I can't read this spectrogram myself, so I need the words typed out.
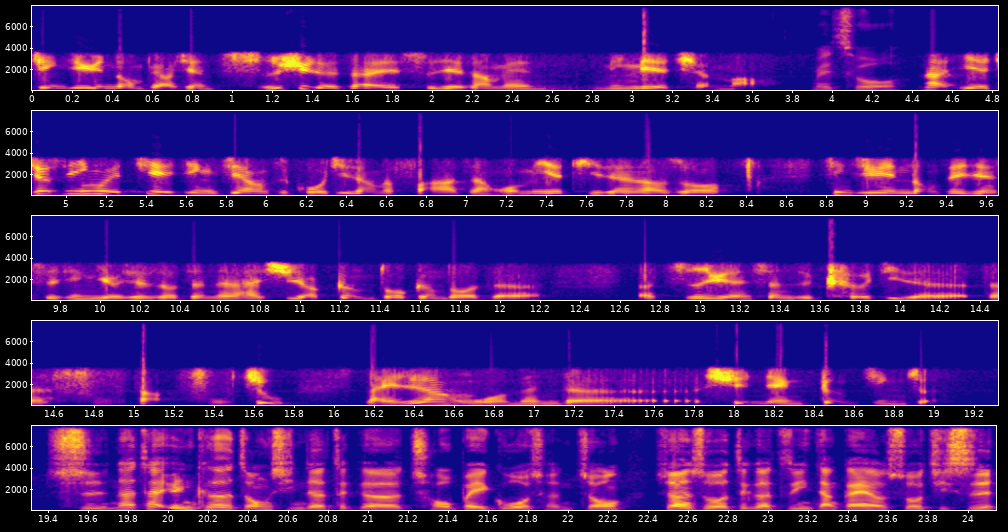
竞技运动表现持续的在世界上面名列前茅。没错，那也就是因为借鉴这样子国际上的发展，我们也体验到说。竞技运动这件事情，有些时候真的还需要更多更多的呃资源，甚至科技的的辅导辅助，来让我们的训练更精准。是，那在运科中心的这个筹备过程中，虽然说这个执行长刚才有说，其实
